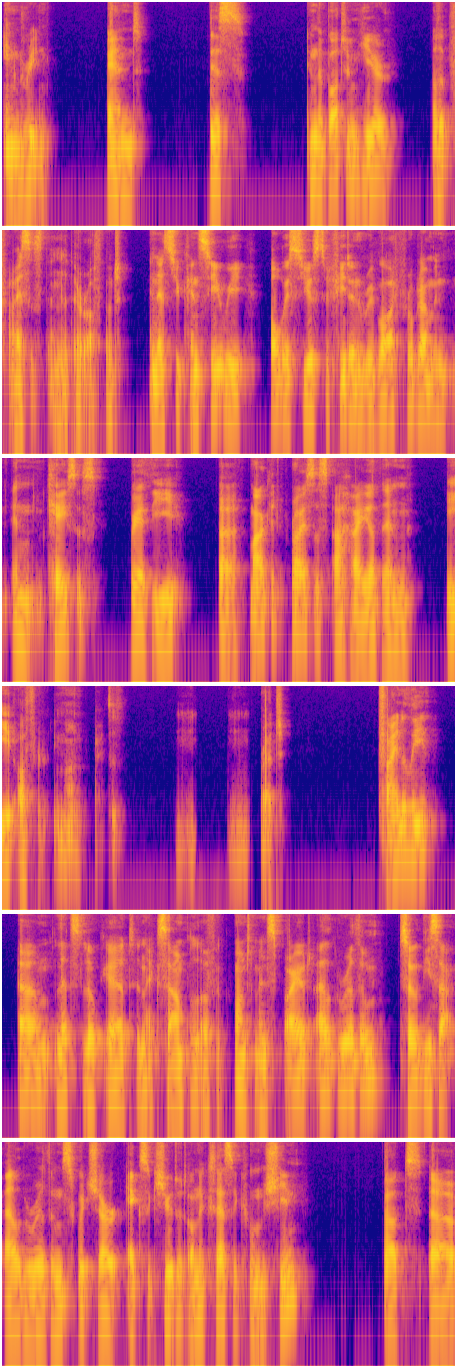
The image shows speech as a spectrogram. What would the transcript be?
in green. And this in the bottom here are the prices then that are offered. And as you can see, we always use the feed-in reward program in, in cases where the uh, market prices are higher than the offered demand prices. Right. Finally, um, let's look at an example of a quantum inspired algorithm. So these are algorithms which are executed on a classical machine, but uh,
